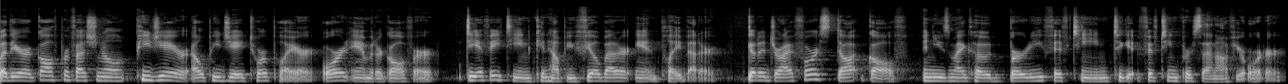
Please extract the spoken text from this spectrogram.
Whether you're a golf professional, PGA or LPGA tour player, or an amateur golfer, DF18 can help you feel better and play better. Go to driveforce.golf and use my code BIRDIE15 to get 15% off your order.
